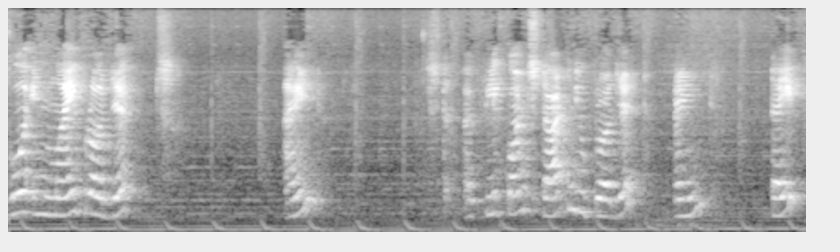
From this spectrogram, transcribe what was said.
go in my projects and uh, click on start new project and type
